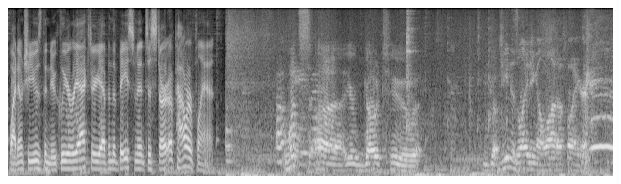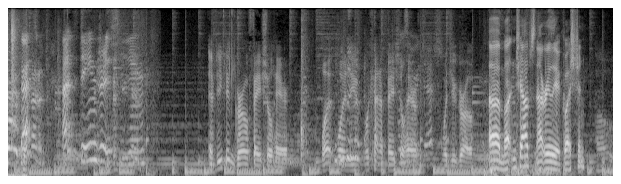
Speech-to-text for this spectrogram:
Why don't you use the nuclear reactor you have in the basement to start a power plant? What's uh, your go-to? Go- Gene is lighting a lot of fire. That's that's dangerous, Jim. if you could grow facial hair, what would you? What kind of facial hair would you grow? uh, mutton chops? Not really a question. Oh,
